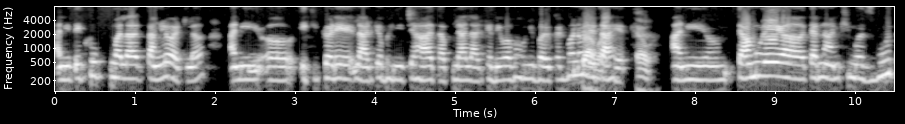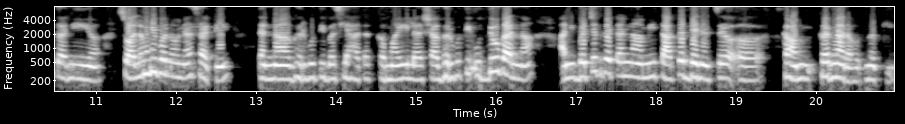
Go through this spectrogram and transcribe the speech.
आणि ते खूप मला चांगलं वाटलं. आणि एकीकडे लाडक्या बहिणीचे हात आपल्या लाडक्या देवाभाऊनी बळकट बनवलेच आहेत. आणि त्यामुळे त्यांना आणखी मजबूत आणि स्वावलंबी बनवण्यासाठी त्यांना घरगुती बसल्या हातात कमाई येईल अशा घरगुती उद्योगांना आणि बचत गटांना आम्ही ताकद देण्याचं काम करणार आहोत नक्की.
